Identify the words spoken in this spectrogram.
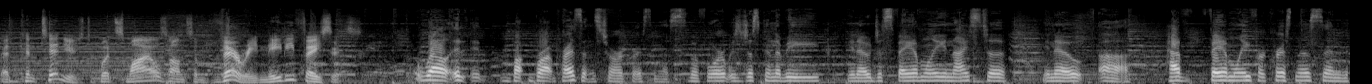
that continues to put smiles on some very needy faces. Well, it, it bu- brought presents to our Christmas. Before it was just going to be, you know, just family, nice to, you know, uh, have family for Christmas and,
